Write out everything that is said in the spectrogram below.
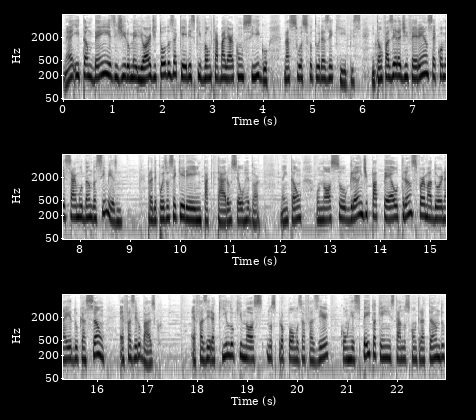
né? E também exigir o melhor de todos aqueles que vão trabalhar consigo nas suas futuras equipes. Então fazer a diferença é começar mudando a si mesmo, para depois você querer impactar o seu redor. Né? Então, o nosso grande papel transformador na educação é fazer o básico é fazer aquilo que nós nos propomos a fazer com respeito a quem está nos contratando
